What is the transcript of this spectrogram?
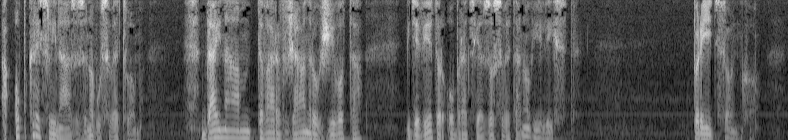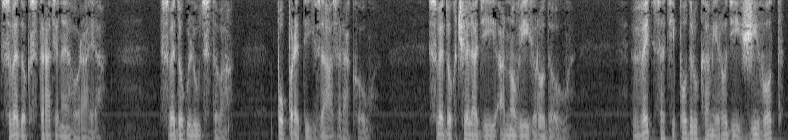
A obkresli nás znovu svetlom. Daj nám tvar v žánroch života, kde vietor obracia zo sveta nový list. Príď, slnko, svedok strateného raja, svedok ľudstva, popretých zázrakov, svedok čeladí a nových rodov. Veď sa ti pod rukami rodí život –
